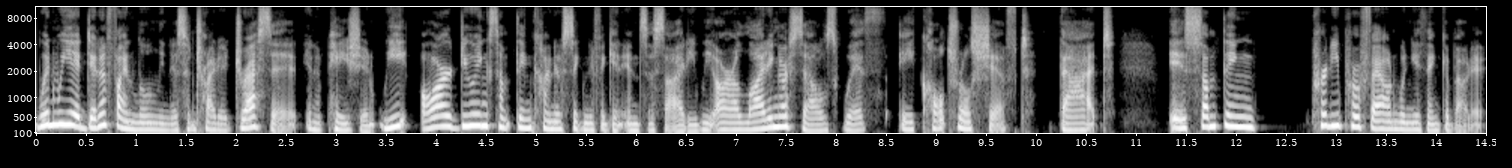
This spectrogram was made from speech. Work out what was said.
when we identify loneliness and try to address it in a patient, we are doing something kind of significant in society. We are aligning ourselves with a cultural shift that is something pretty profound when you think about it.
